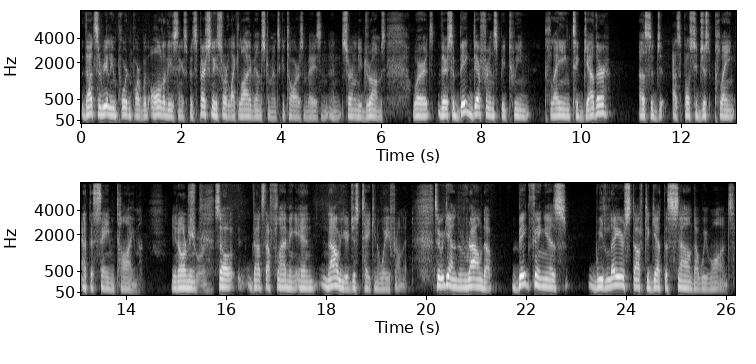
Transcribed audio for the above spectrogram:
that's a really important part with all of these things, but especially sort of like live instruments, guitars and bass, and, and certainly drums, where it's, there's a big difference between playing together as, a, as opposed to just playing at the same time. You know what I mean? Sure. So that's that flamming, and now you're just taken away from it. So again, the roundup. Big thing is we layer stuff to get the sound that we want,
